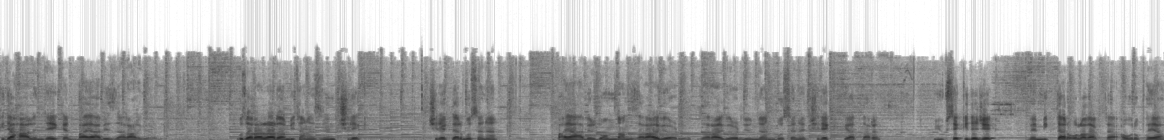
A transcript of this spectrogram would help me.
fide halindeyken bayağı bir zarar gördü. Bu zararlardan bir tanesinin çilek. Çilekler bu sene bayağı bir dondan zarar gördü. Zarar gördüğünden bu sene çilek fiyatları yüksek gidecek ve miktar olarak da Avrupa'ya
